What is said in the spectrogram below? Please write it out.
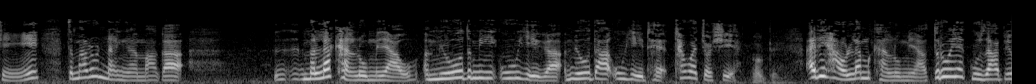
ရင် ကျမတို့နိုင်ငံမှာက မလက်ခံလို့မရဘူးအမျိုးသမီးဥယေက အမျိုးသားဥယေထက်ထက်ဝက်ကျော်ရှိတယ်ဟုတ်တယ်အဲ့ဒီဟာကိုလက်မခံလို့မရဘူးသူတို့ရဲ့ကုစားပြု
